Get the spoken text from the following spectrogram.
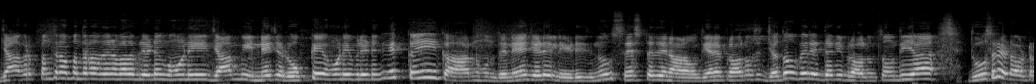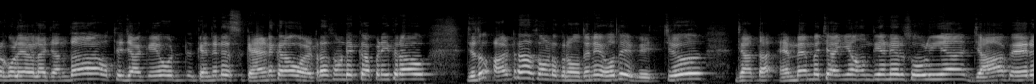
ਜਾਂ ਫਿਰ 15 15 ਦਿਨ ਬਾਅਦ ਬਲੀਡਿੰਗ ਹੋਣੀ ਜਾਂ ਮਹੀਨੇ 'ਚ ਰੋਕ ਹੋਣੀ ਬਲੀਡਿੰਗ ਇਹ ਕਈ ਕਾਰਨ ਹੁੰਦੇ ਨੇ ਜਿਹੜੇ ਲੇਡੀਜ਼ ਨੂੰ ਸਿਸਟ ਦੇ ਨਾਲ ਆਉਂਦੀਆਂ ਨੇ ਪ੍ਰੋਬਲਮਸ ਜਦੋਂ ਫਿਰ ਇਦਾਂ ਦੀ ਪ੍ਰੋਬਲਮਸ ਆਉਂਦੀ ਆ, ਦੂਸਰੇ ਡਾਕਟਰ ਕੋਲੇ ਅਗਲਾ ਜਾਂਦਾ, ਉੱਥੇ ਜਾ ਕੇ ਉਹ ਕਹਿੰਦੇ ਨੇ ਸਕੈਨ ਕਰਾਓ ਅਲਟਰਾਸਾਊਂਡ ਇੱਕ ਆਪਣੀ ਕਰਾਓ। ਜਦੋਂ ਅਲਟਰਾਸਾਊਂਡ ਕਰਾਉਂਦੇ ਨੇ, ਉਹਦੇ ਵਿੱਚ ਜਾਂ ਤਾਂ ਐਮਐਮ ਚ ਆਈਆਂ ਹੁੰਦੀਆਂ ਨੇ ਰਸੋਲੀਆਂ ਜਾਂ ਫਿਰ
